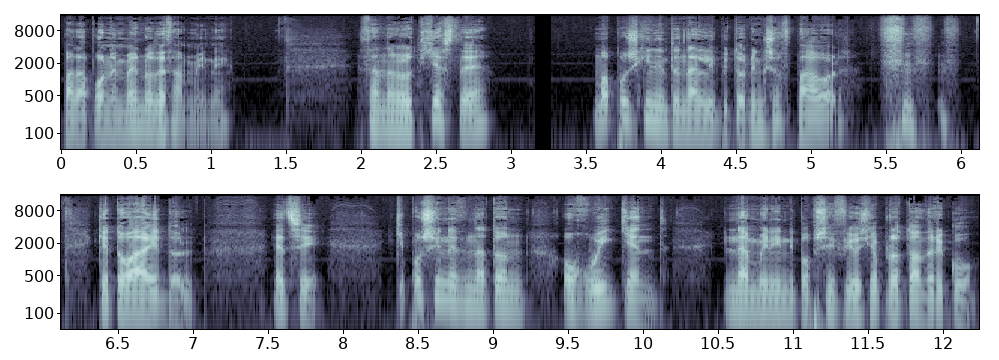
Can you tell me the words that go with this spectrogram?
Παραπονεμένο δεν θα μείνει. Θα αναρωτιέστε, μα πώς γίνεται να λείπει το Rings of Power και το Idol, έτσι. Και πώς είναι δυνατόν ο Weekend να μην είναι υποψήφιος για πρώτο ανδρικού,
